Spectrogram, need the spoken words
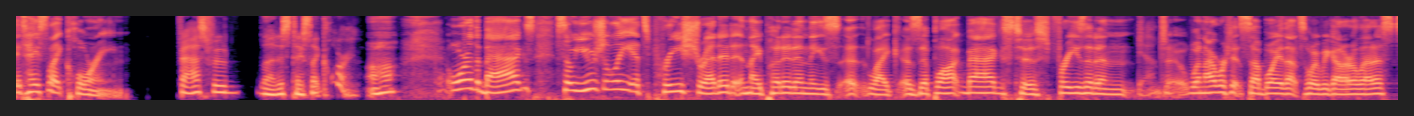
It tastes like chlorine. Fast food lettuce tastes like chlorine. Uh huh. Or the bags. So usually it's pre-shredded, and they put it in these uh, like uh, Ziploc bags to freeze it. And Yeah. to- when I worked at Subway, that's the way we got our lettuce.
